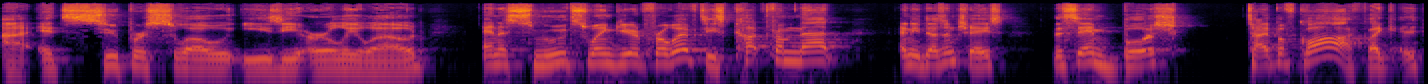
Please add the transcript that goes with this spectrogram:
Uh, it's super slow, easy, early load and a smooth swing geared for lift. He's cut from that and he doesn't chase the same bush type of cloth. Like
